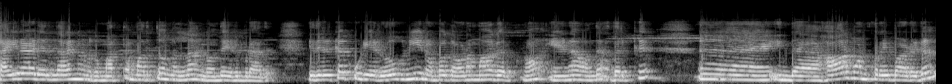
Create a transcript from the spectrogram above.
தைராய்டு இருந்தாலே நமக்கு மற்ற மருத்துவங்கள்லாம் அங்கே வந்து எடுபடாது. இதில் இருக்கக்கூடிய ரோகிணி ரொம்ப கவனமாக இருக்கணும். ஏன்னா வந்து அதற்கு இந்த ஹார்மோன் குறைபாடுகள்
